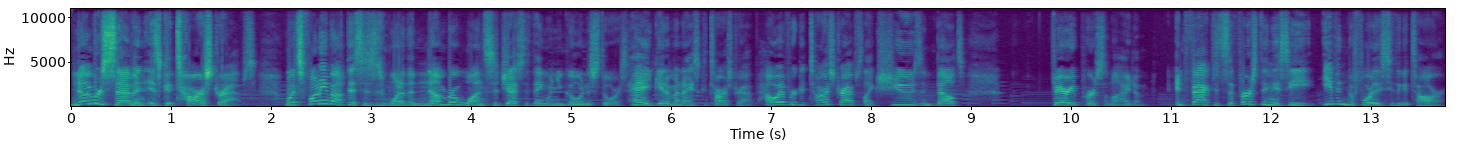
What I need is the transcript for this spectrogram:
Number seven is guitar straps. What's funny about this is, is one of the number one suggested thing when you go into stores. Hey, get them a nice guitar strap. However, guitar straps like shoes and belts, very personal item. In fact, it's the first thing they see even before they see the guitar.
